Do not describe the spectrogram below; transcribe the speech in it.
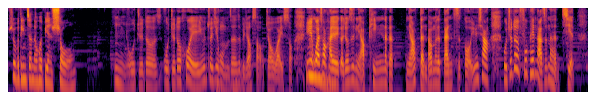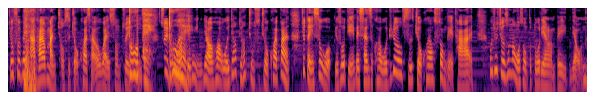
说不定真的会变瘦哦。嗯，我觉得我觉得会，因为最近我们真的是比较少叫外送，因为外送还有一个就是你要拼那个，你要等到那个单子够，因为像我觉得 Foodpanda 真的很贱，就 Foodpanda 它要满九十九块才会外送最低，所以如果我要点饮料的话，我一定要点到九十九块，不然就等于是我比如说点一杯三十块，我就六十九块要送给他，哎，我就觉得说那我怎么不多点两杯饮料呢？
